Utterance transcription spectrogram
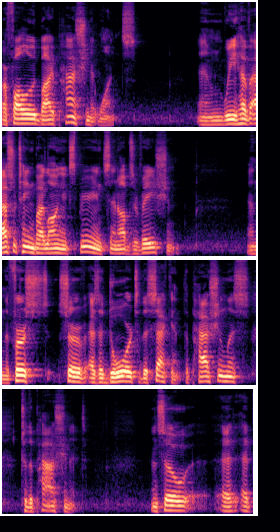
are followed by passionate ones. And we have ascertained by long experience and observation. And the first serve as a door to the second, the passionless to the passionate. And so, at, at,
